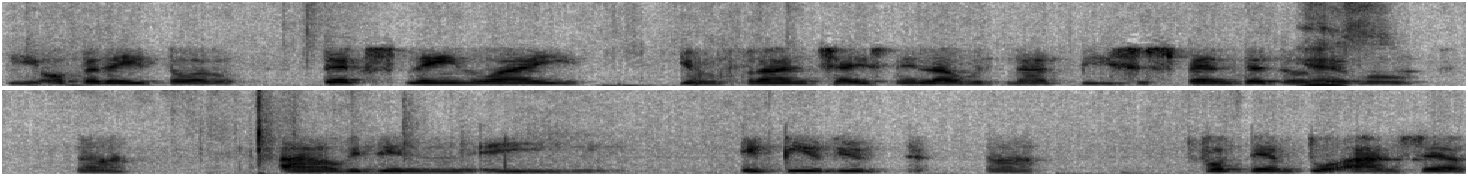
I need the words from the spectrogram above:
the operator to explain why yung franchise nila would not be suspended or Yes. revoked no? Uh, within a a period no, for them to answer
